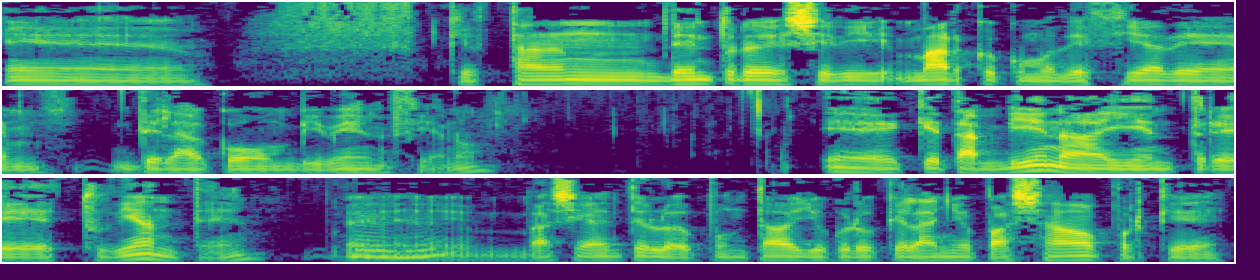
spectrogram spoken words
eh, que están dentro de ese marco, como decía, de, de la convivencia, ¿no? Eh, que también hay entre estudiantes. básicamente lo he apuntado yo creo que el año pasado porque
